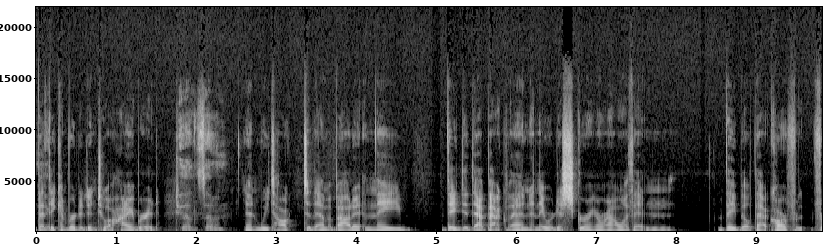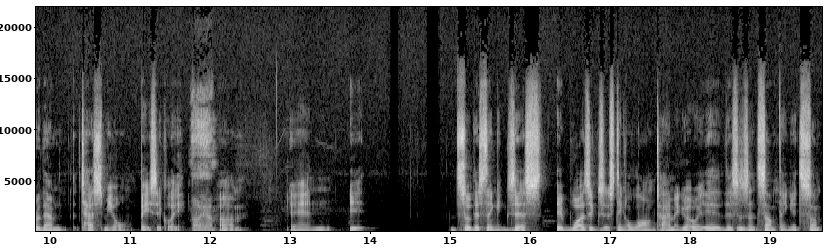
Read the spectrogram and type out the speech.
that they converted into a hybrid. 2007. And we talked to them about it, and they they did that back then, and they were just screwing around with it, and they built that car for for them test mule basically. Oh yeah. Um, and it so this thing exists. It was existing a long time ago. It, this isn't something. It's some.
